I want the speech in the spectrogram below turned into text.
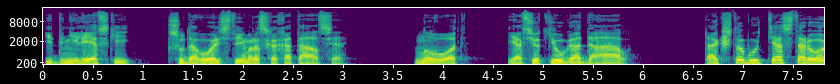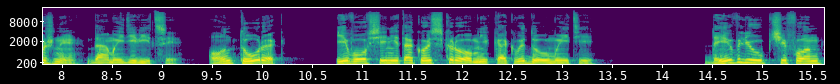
И Данилевский с удовольствием расхохотался. «Ну вот, я все-таки угадал. Так что будьте осторожны, дамы и девицы». Он турок и вовсе не такой скромник, как вы думаете. Да и влюбчив он,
